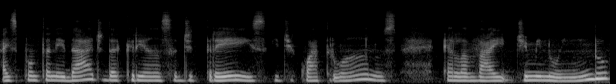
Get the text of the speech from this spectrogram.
A espontaneidade da criança de 3 e de 4 anos, ela vai diminuindo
